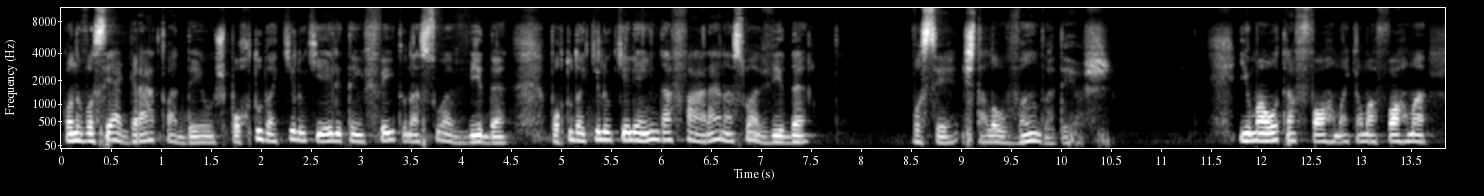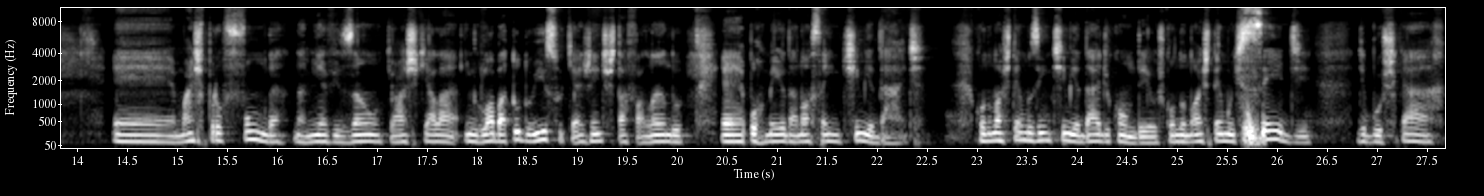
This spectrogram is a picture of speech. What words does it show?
Quando você é grato a Deus por tudo aquilo que Ele tem feito na sua vida, por tudo aquilo que Ele ainda fará na sua vida, você está louvando a Deus. E uma outra forma, que é uma forma é, mais profunda na minha visão, que eu acho que ela engloba tudo isso que a gente está falando, é por meio da nossa intimidade. Quando nós temos intimidade com Deus, quando nós temos sede de buscar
